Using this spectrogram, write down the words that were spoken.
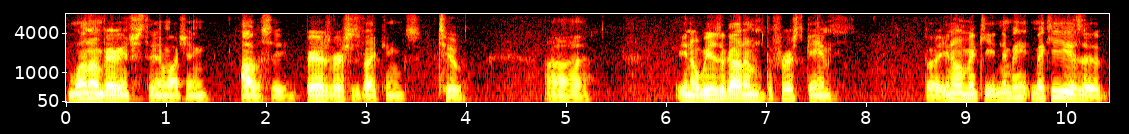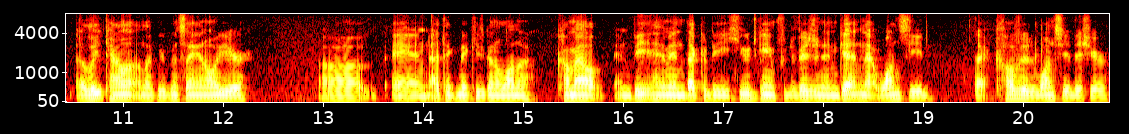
one I'm very interested in watching. Obviously, Bears versus Vikings two. Uh, you know, Weasel got him the first game, but you know Mickey Mickey is a elite talent, like we've been saying all year. Uh, and I think Mickey's going to want to come out and beat him, and that could be a huge game for division and getting that one seed, that coveted one seed this year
